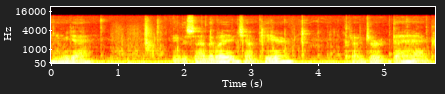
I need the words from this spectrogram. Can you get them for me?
There we go. Get this out of the way, jump here, put our dirt back.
